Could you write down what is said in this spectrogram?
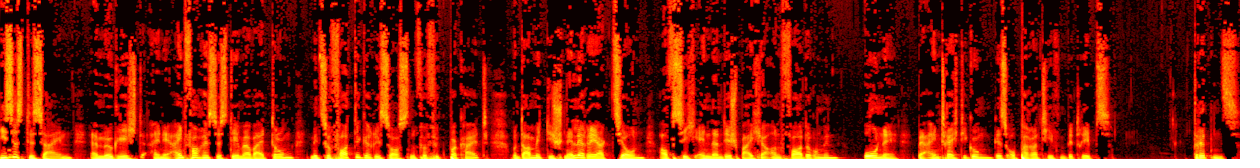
Dieses Design ermöglicht eine einfache Systemerweiterung mit sofortiger Ressourcenverfügbarkeit und damit die schnelle Reaktion auf sich ändernde Speicheranforderungen ohne Beeinträchtigung des operativen Betriebs. Drittens.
